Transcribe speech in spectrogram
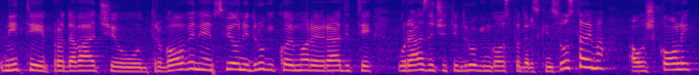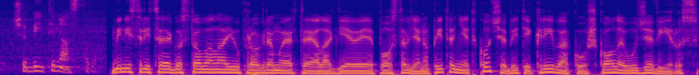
niti prodavači u trgovine, svi oni drugi koji moraju raditi u različitim drugim gospodarskim sustavima, a u školi će biti nastava. Ministrica je gostovala i u programu RTL-a gdje joj je postavljeno pitanje tko će biti kriv ako u škole uđe virus.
